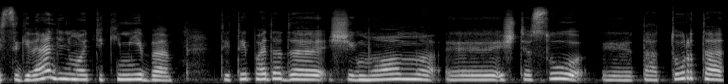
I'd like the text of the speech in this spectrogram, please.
įsigyvendinimo tikimybę tai tai padeda šeimom e, iš tiesų e, tą turtą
